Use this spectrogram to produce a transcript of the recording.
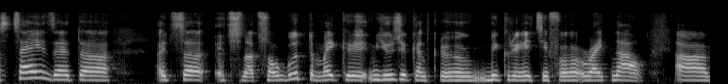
say that it's uh, it's not so good to make uh, music and uh, be creative uh, right now. Uh,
